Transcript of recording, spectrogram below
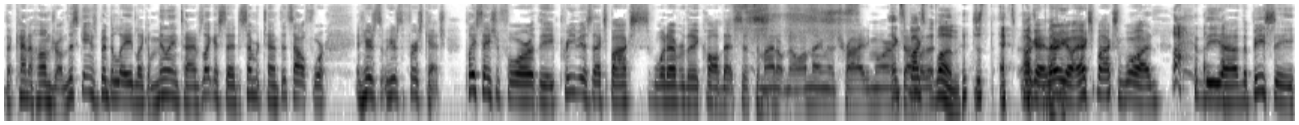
the kind of humdrum. This game's been delayed like a million times. Like I said, December 10th, it's out for, and here's, here's the first catch. PlayStation 4, the previous Xbox, whatever they called that system, I don't know. I'm not even going to try anymore. I'm Xbox. One. Just Xbox Okay, One. there you go. Xbox One, the uh, the PC.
